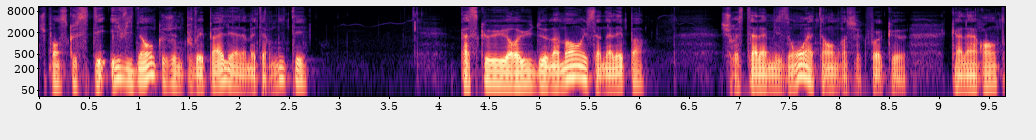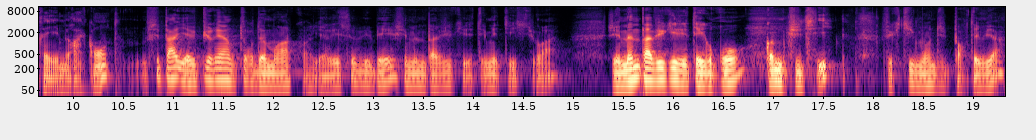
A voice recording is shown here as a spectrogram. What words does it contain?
je pense que c'était évident que je ne pouvais pas aller à la maternité. Parce qu'il y aurait eu deux mamans et ça n'allait pas. Je restais à la maison, attendre à chaque fois que qu'Alain rentre et me raconte. Je sais pas, il y avait plus rien autour de moi. Quoi. Il y avait ce bébé, j'ai même pas vu qu'il était métis, tu vois. J'ai même pas vu qu'il était gros, comme tu dis. Effectivement, tu te portais bien.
